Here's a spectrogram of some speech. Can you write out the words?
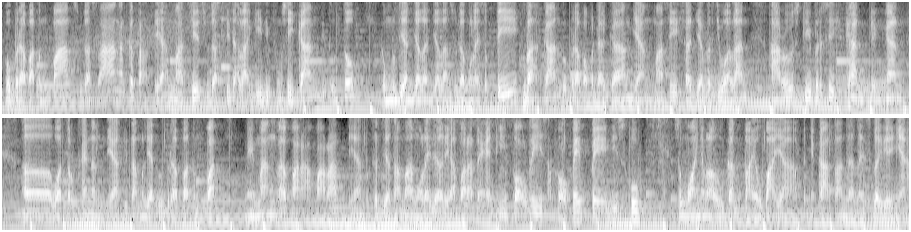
Beberapa tempat sudah sangat ketat ya, masjid sudah tidak lagi difungsikan, ditutup, kemudian jalan-jalan sudah mulai sepi, bahkan beberapa pedagang yang masih saja berjualan harus dibersihkan dengan uh, water cannon ya. Kita melihat beberapa tempat memang uh, para aparat ya bekerja sama mulai dari aparat TNI, Polri, Satpol PP, Dishub semuanya melakukan upaya-upaya penyekatan dan lain sebagainya.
